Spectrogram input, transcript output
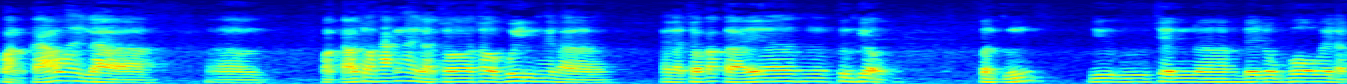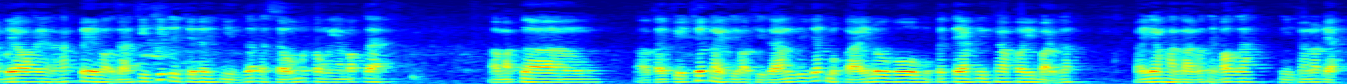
quảng cáo hay là uh, quảng cáo cho hãng hay là cho cho Win hay là hay là cho các cái thương hiệu phần cứng như trên ờ, Lenovo hay là Dell hay là HP, họ dán chi chít lên trên đây nhìn rất là xấu mà không em bóc ra. Ở mặt ờ, ở cái phía trước này thì họ chỉ dán duy nhất một cái logo, một cái tem Intel Core i7 thôi. Và anh em hoàn toàn có thể bóc ra, nhìn cho nó đẹp.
